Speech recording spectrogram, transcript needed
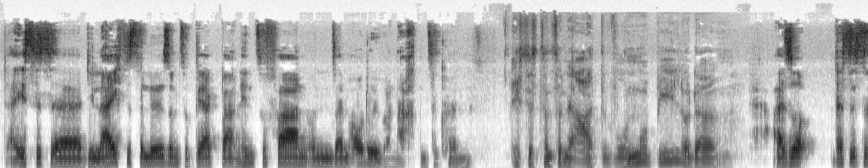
Da ist es äh, die leichteste Lösung, zur Bergbahn hinzufahren und in seinem Auto übernachten zu können. Ist das dann so eine Art Wohnmobil oder? Also das ist,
